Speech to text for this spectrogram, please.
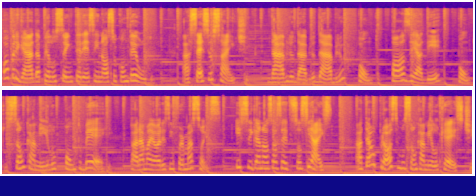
Obrigada pelo seu interesse em nosso conteúdo. Acesse o site www.posead.sãocamilo.br para maiores informações e siga nossas redes sociais. Até o próximo São Camilo Cast!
